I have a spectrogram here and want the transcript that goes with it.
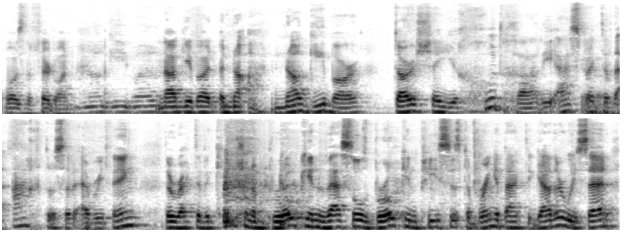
what was the third one? Nagiba. Nagibar, uh, na, nagibar Darshe Yechudcha, the aspect of the Achdus of everything, the rectification of broken vessels, broken pieces to bring it back together. We said,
